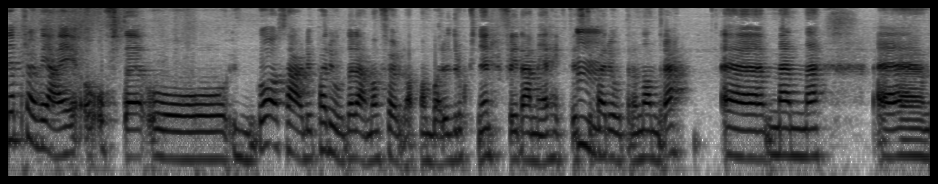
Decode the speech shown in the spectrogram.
det prøver jeg ofte å unngå. Og så er det jo perioder der man føler at man bare drukner, fordi det er mer hektiske perioder enn andre. Eh, men eh,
